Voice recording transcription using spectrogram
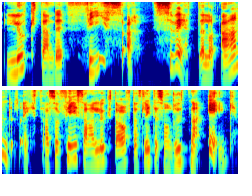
luktande fisar, svett eller andedräkt. Alltså fisarna luktar oftast lite som ruttna ägg.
